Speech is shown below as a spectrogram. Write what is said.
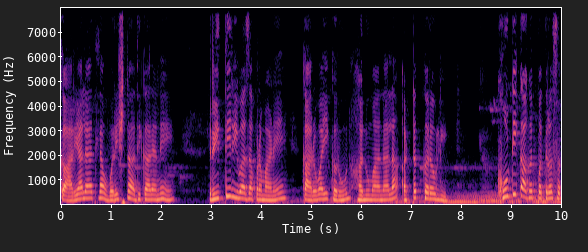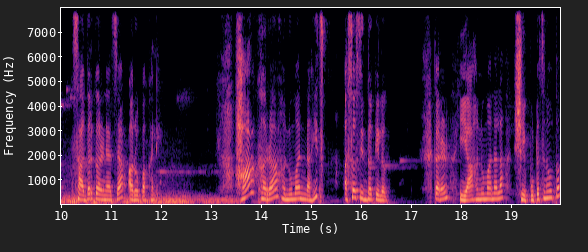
कार्यालयातल्या वरिष्ठ अधिकाऱ्याने रीतिरिवाजाप्रमाणे कारवाई करून हनुमानाला अटक करवली. खोटी कागदपत्र स सादर करण्याच्या आरोपाखाली. हा खरा हनुमान नाहीच असं सिद्ध केलं. कारण या हनुमानाला शेपूटच नव्हतं.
